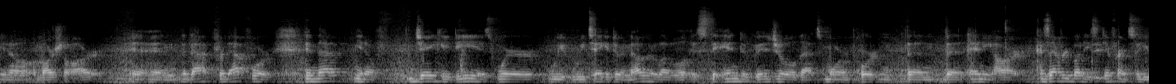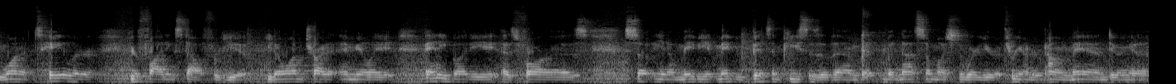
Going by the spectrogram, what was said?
You know, a martial art, and, and that for that for and that you know JKD is where we, we take it to another level. It's the individual that's more important than than any art because everybody's different. So you want to tailor your fighting style for you. You don't want to try to emulate anybody as far as so you know maybe maybe bits and pieces of them, but but not so much to where you're a 300 pound man doing a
